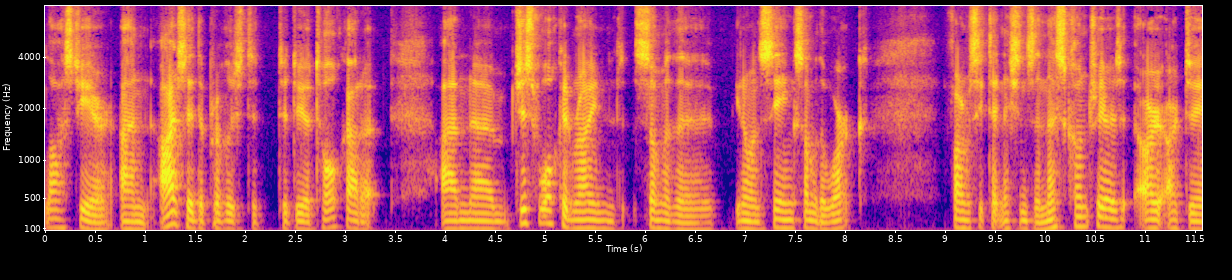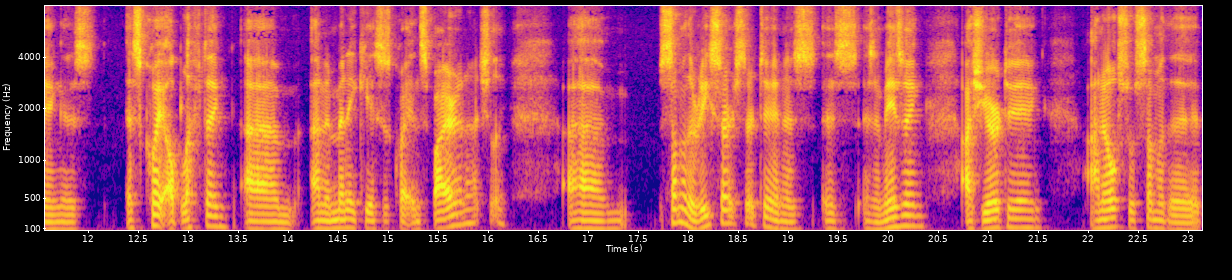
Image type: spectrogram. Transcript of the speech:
last year, and I actually had the privilege to, to do a talk at it. And um, just walking around some of the, you know, and seeing some of the work pharmacy technicians in this country are, are, are doing is it's quite uplifting um, and in many cases quite inspiring actually. Um, some of the research they're doing is, is is amazing, as you're doing, and also some of the,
